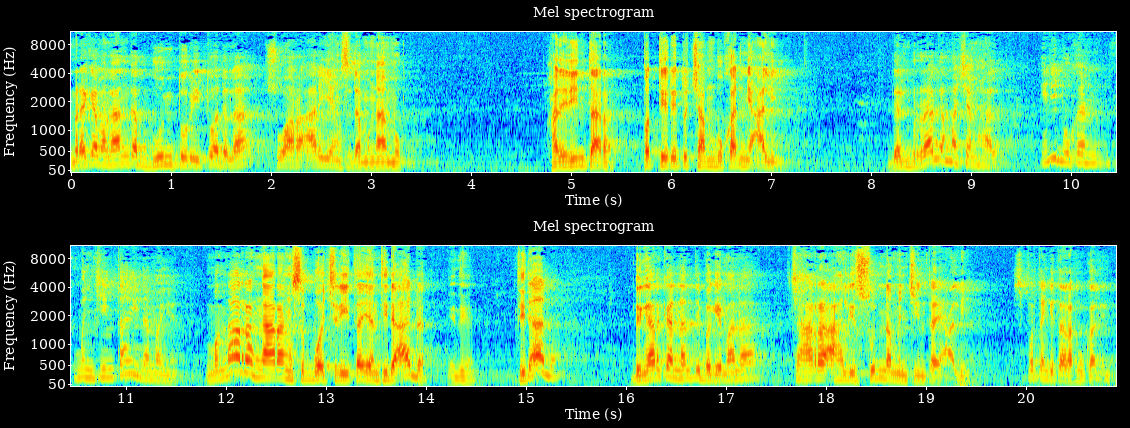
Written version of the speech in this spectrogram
Mereka menganggap guntur itu adalah suara Ari yang sedang mengamuk. Halilintar, petir itu cambukannya Ali. Dan beragam macam hal. Ini bukan mencintai namanya mengarang-arang sebuah cerita yang tidak ada, gitu kan? Tidak ada. Dengarkan nanti bagaimana cara ahli sunnah mencintai Ali. Seperti yang kita lakukan ini.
